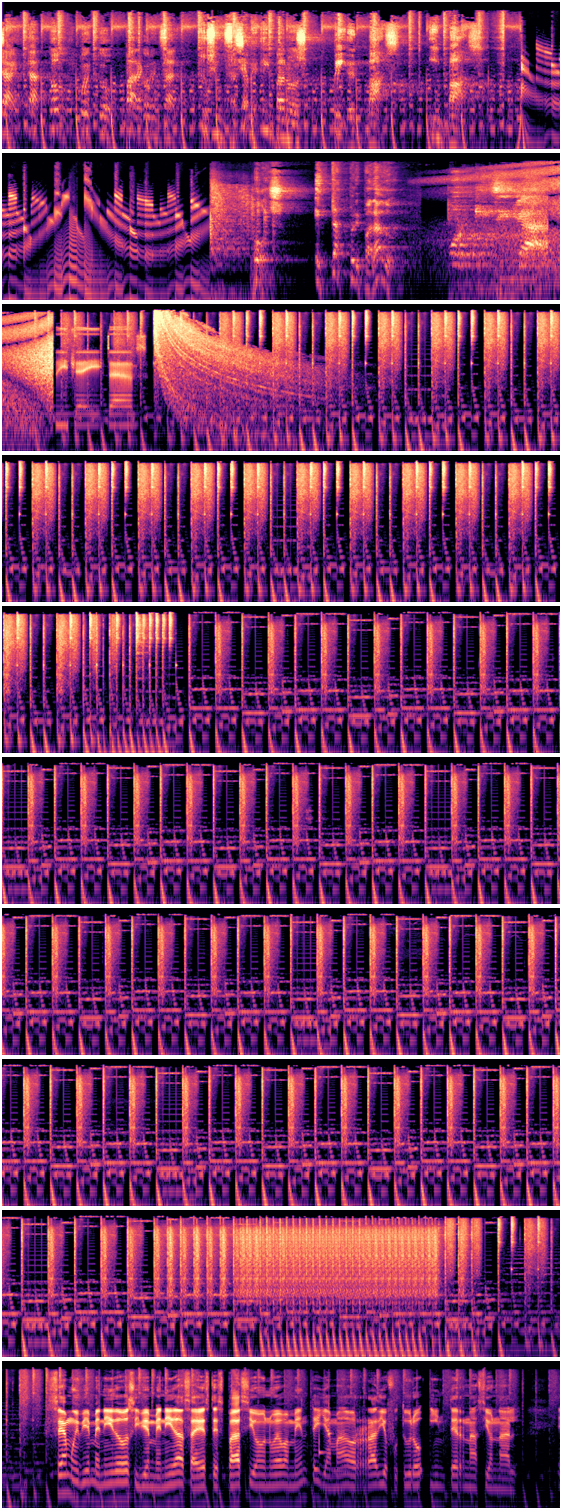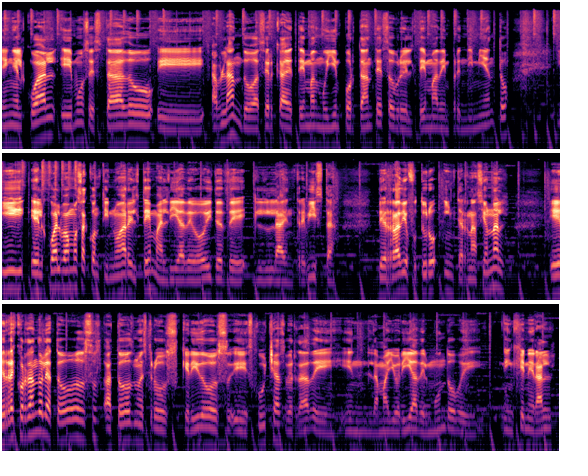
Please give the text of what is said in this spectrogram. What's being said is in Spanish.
Ya está todo dispuesto para comenzar. Tus insaciables tímpanos piden más y más. ¿Vos estás preparado? Porque llega. DJ Dance. Muy bienvenidos y bienvenidas a este espacio nuevamente llamado Radio Futuro Internacional, en el cual hemos estado eh, hablando acerca de temas muy importantes sobre el tema de emprendimiento y el cual vamos a continuar el tema el día de hoy desde la entrevista de Radio Futuro Internacional. Eh, recordándole a todos, a todos nuestros queridos eh, escuchas, ¿verdad? en la mayoría del mundo en general,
